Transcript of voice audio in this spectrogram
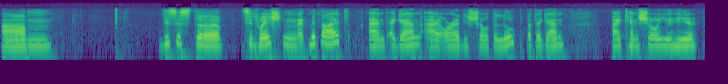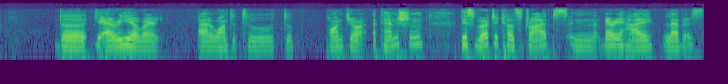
Um, this is the situation at midnight. And again, I already showed the loop, but again, I can show you here the, the area where I wanted to, to point your attention. These vertical stripes in very high levels.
